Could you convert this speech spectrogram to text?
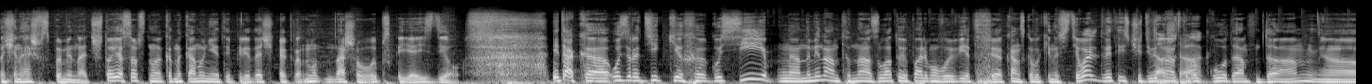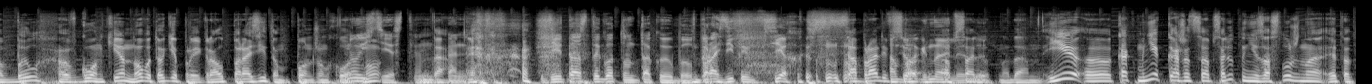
начинаешь вспоминать. Что я, собственно, накануне этой передачи, как ну, нашего выпуска, я и сделал. Итак, э, «Озеро диких гусей», э, номинант на «Золотую пальмовую ветвь» Канского кинофестиваля 2019 года. Да, э, был в гонке, но в итоге проиграл «Паразитам» Пон Джун Хо. Ну, естественно, да. конечно. 19 год он такой был. «Паразиты» всех Собрали все абсолютно, да. И, как мне кажется, абсолютно незаслуженно этот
